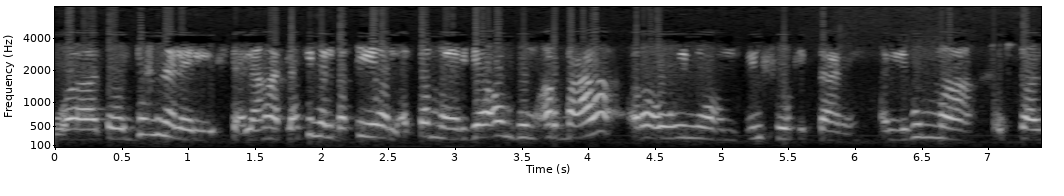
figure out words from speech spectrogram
وتوجهنا للاستعلامات لكن البقية اللي تم ارجاعهم هم أربعة رأوا إنهم يمشوا وقت ثاني اللي هم أستاذ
